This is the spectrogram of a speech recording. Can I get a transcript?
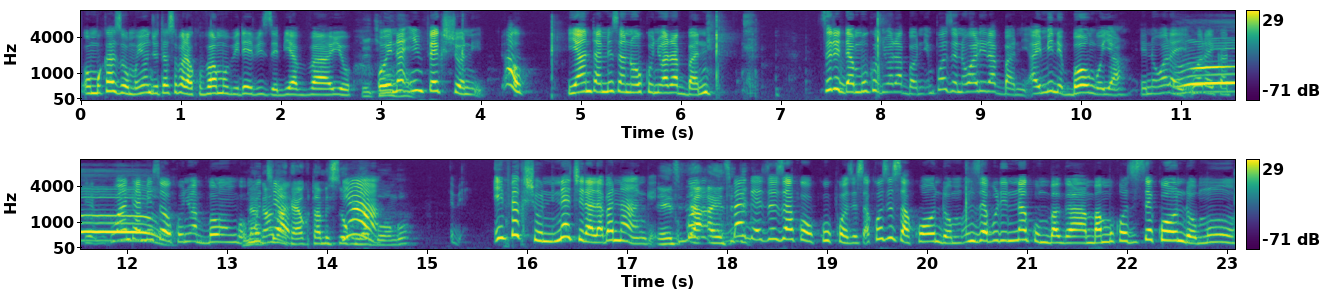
omukazi omuyonjo tasobola kuvaamu biro ebize byavaayo Ekyovu. olina infection. Oh, yantamisa n'okunywa labani siriddamu kunywa labani mpozi eno wali labani i mean bongo ya. Eno wala Oh! wantamisa okunywa bongo. Mukyafu infection n'ekirala banange Ensi- Kozi- ah, ensi- bagezezako okukozesa kozesa kondomu. Nze buli lunaku mbagamba mukozese kondomu.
